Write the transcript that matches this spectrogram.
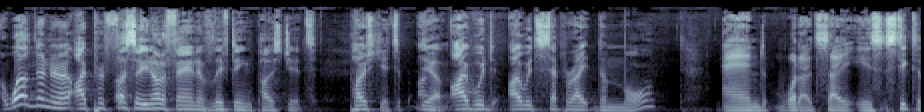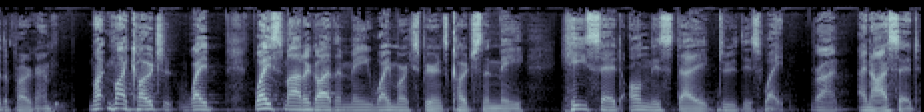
Well, no, no, no. I prefer Oh, so you're not a fan of lifting post-jits? Post jits. Yeah. I, I would I would separate them more, and what I'd say is stick to the program. My my coach, way way smarter guy than me, way more experienced coach than me. He said on this day do this weight, Right. and I said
